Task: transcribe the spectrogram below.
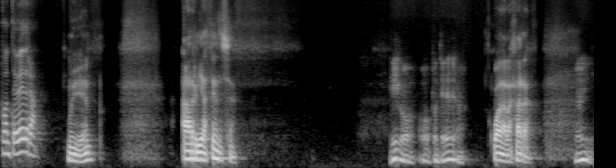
Pontevedra. Muy bien. Arriacense. Vigo o Pontevedra. Guadalajara. Ay,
